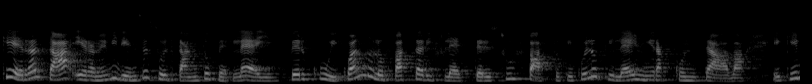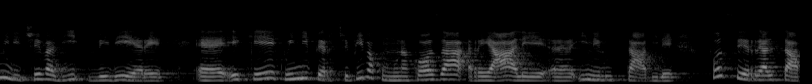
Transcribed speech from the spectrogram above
che in realtà erano evidenze soltanto per lei, per cui quando l'ho fatta riflettere sul fatto che quello che lei mi raccontava e che mi diceva di vedere eh, e che quindi percepiva come una cosa reale, eh, ineluttabile, fosse in realtà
